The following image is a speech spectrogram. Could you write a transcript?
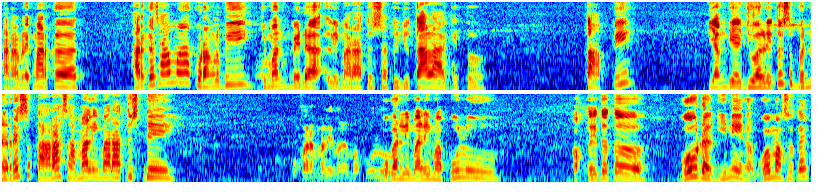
Karena black market. Harga sama kurang lebih. Cuman beda 501 juta lah gitu. Tapi yang dia jual itu sebenarnya setara sama 500D bukan sama 550 bukan 550 waktu itu tuh gue udah gini gue maksudnya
